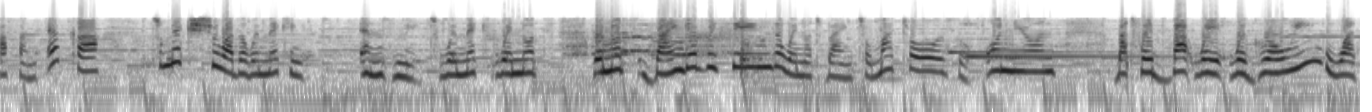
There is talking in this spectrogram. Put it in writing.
half an acre to make sure that we're making ends meet. We're, make, we're, not, we're not buying everything, we're not buying tomatoes or onions, but we're, we're, we're growing what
